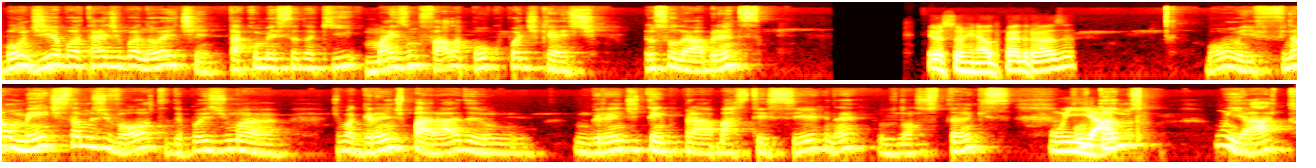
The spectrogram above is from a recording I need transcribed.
Bom dia, boa tarde, boa noite. Tá começando aqui mais um Fala Pouco podcast. Eu sou Léo Abrantes. Eu sou Rinaldo Pedrosa. Bom, e finalmente estamos de volta depois de uma, de uma grande parada, um, um grande tempo para abastecer né, os nossos tanques. Um voltamos, hiato. Um hiato.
